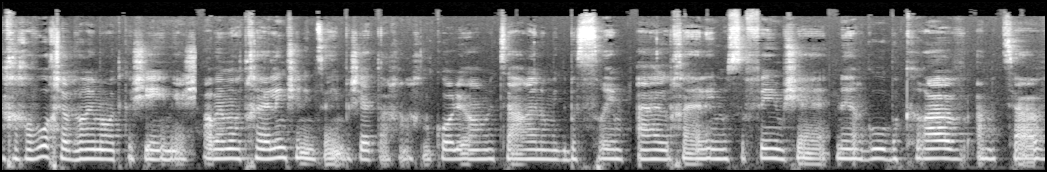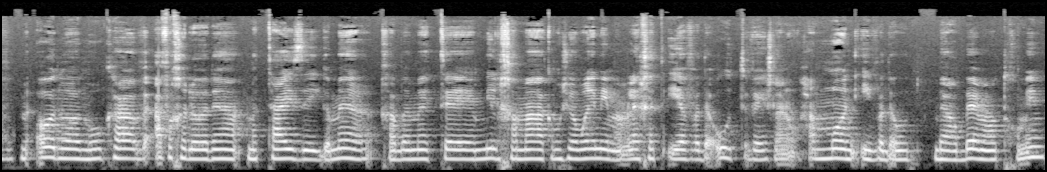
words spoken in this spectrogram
ככה חוו עכשיו דברים מאוד קשים, יש הרבה מאוד חיילים שנמצאים בשטח, אנחנו כל יום לצערנו מתבשרים על חיילים נוספים שנהרגו בקרב, המצב מאוד מאוד מורכב ואף אחד לא יודע מתי זה ייגמר, ככה באמת אה, מלחמה, כמו שאומרים, היא ממלכת אי הוודאות ויש לנו המון אי ודאות בהרבה מאוד תחומים,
